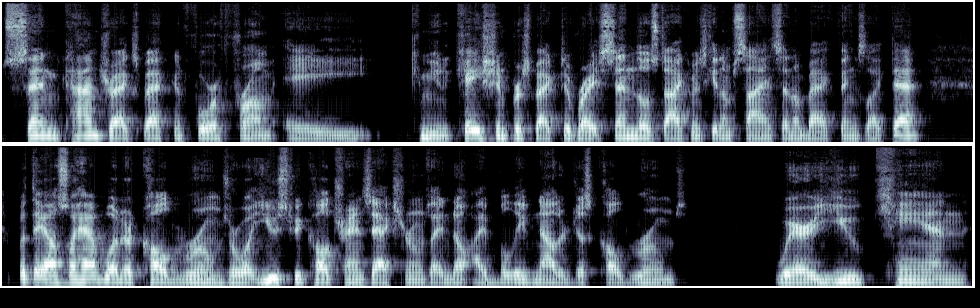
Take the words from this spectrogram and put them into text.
send contracts back and forth from a communication perspective, right? Send those documents, get them signed, send them back, things like that. But they also have what are called rooms, or what used to be called transaction rooms. I know, I believe now they're just called rooms, where you can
